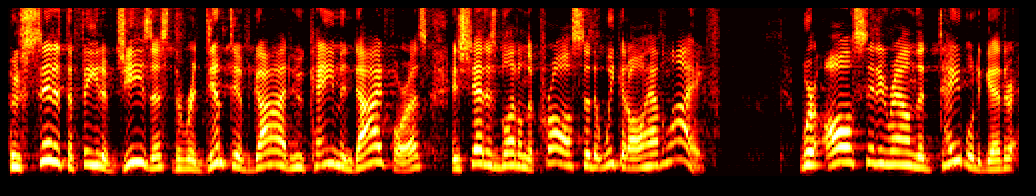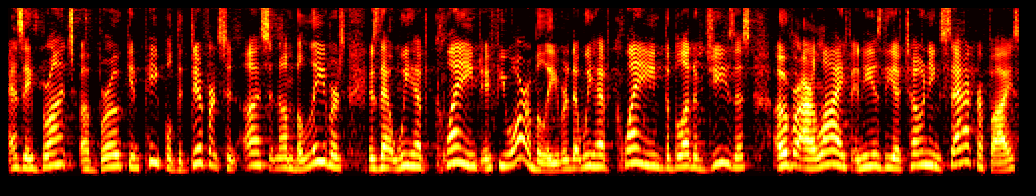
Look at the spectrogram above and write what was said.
who sit at the feet of Jesus, the redemptive God who came and died for us and shed his blood on the cross so that we could all have life. We're all sitting around the table together as a bunch of broken people. The difference in us and unbelievers is that we have claimed, if you are a believer, that we have claimed the blood of Jesus over our life, and He is the atoning sacrifice,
